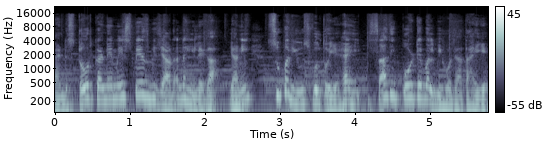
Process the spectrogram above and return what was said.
एंड स्टोर करने में स्पेस भी ज़्यादा नहीं लेगा। यानी सुपर यूजफुल तो ये है ही, साथ ही पोर्टेबल भी हो जाता है ये।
